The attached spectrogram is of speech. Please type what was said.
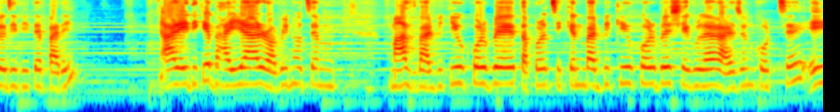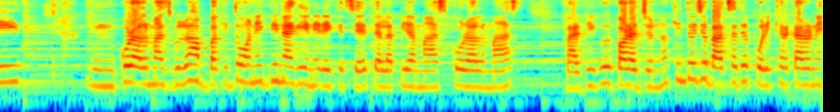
যদি দিতে পারি। আর এইদিকে ভাইয়া আর রবিন হচ্ছে মাছ বারবিকিউ করবে, তারপরে চিকেন বারবিকিউ করবে, সেগুলোর আয়োজন করছে। এই কোরাল মাছগুলো আব্বা কিন্তু অনেক দিন আগে এনে রেখেছে, তেলাপিয়া মাছ, কোরাল মাছ বারবিকিউ করার জন্য। কিন্তু এই যে বাচ্চাদের পরীক্ষার কারণে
